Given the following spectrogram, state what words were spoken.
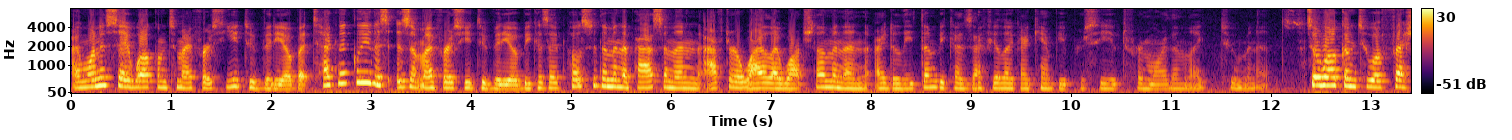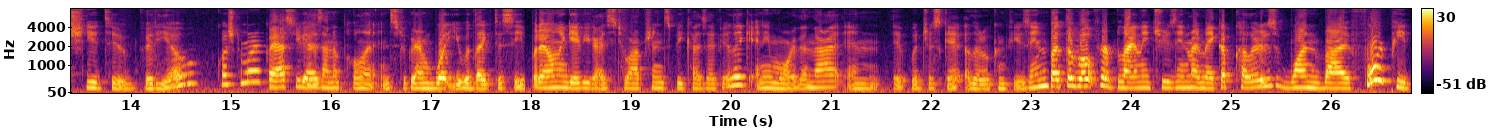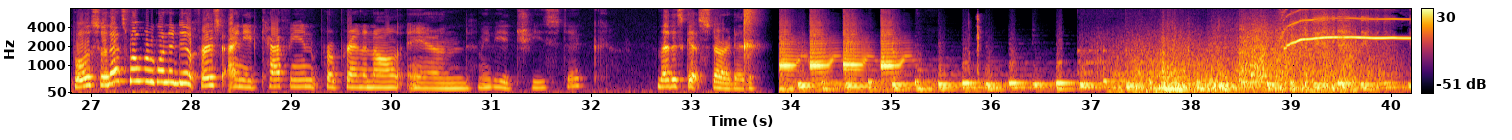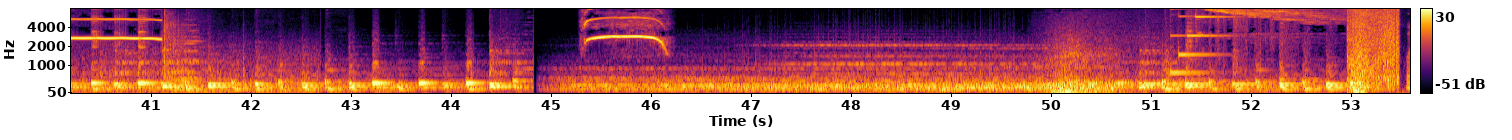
I want to say welcome to my first YouTube video, but technically this isn't my first YouTube video because I've posted them in the past and then after a while I watch them and then I delete them because I feel like I can't be perceived for more than like two minutes. So welcome to a fresh YouTube video, question mark? I asked you guys on a poll on Instagram what you would like to see, but I only gave you guys two options because I feel like any more than that and it would just get a little confusing. But the vote for blindly choosing my makeup colors won by four people, so that's what we're going to do. First, I need caffeine, propranolol, and maybe a cheese stick. Let us get started.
